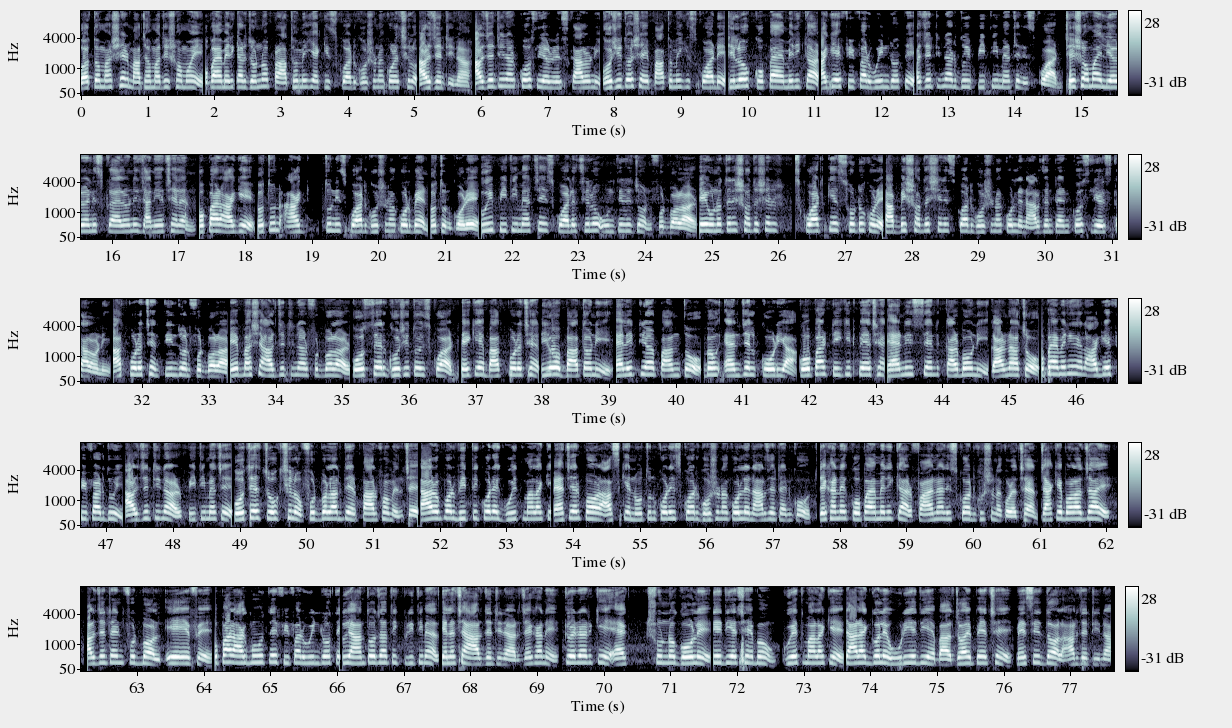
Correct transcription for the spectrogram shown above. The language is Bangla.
গত মাসের মাঝামাঝি সময়ে কোপা আমেরিকার জন্য প্রাথমিক এক স্কোয়াড ঘোষণা করেছিল আর্জেন্টিনা। আর্জেন্টিনার কোচ লিওনেল স্কালোনি ঘোষিত সেই প্রাথমিক স্কোয়াডে ছিল কোপা আমেরিকার আগে ফিফার উইন্ডোতে আর্জেন্টিনার দুই প্রীতি ম্যাচের স্কোয়াড। সে সময় লিওনেল স্কালোনি জানিয়েছিলেন, কোপার আগে নতুন আগ নতুন স্কোয়াড ঘোষণা করবেন নতুন করে। দুই প্রীতি ম্যাচে স্কোয়াডে ছিল উনত্রিশ জন ফুটবলার। সেই উনত্রিশ সদস্যের স্কোয়াডকে ছোট করে ছাব্বিশ সদস্যের স্কোয়াড ঘোষণা করলেন আর্জেন্টাইন কোচ লিও স্কালোনি। বাদ পড়েছেন তিনজন ফুটবলার। এ মাসে আর্জেন্টিনার ফুটবলার কোচের ঘোষিত স্কোয়াড থেকে বাদ পড়েছেন লিও বাতনি অ্যালিটিয়ার পান্তো এবং অ্যাঞ্জেল কোরিয়া। কোপার টিকিট পেয়েছেন ভ্যানিসেন্ট কার্বনি, গার্নাচো। কোপা আমেরিকার আগে ফিফার দুই, আর্জেন্টিনার প্রীতি ম্যাচে কোচের চোখ ছিল ফুটবলারদের পারফরমেন্সে তার উপর ভিত্তি করে গুইতমালাকে ম্যাচের পর আজকে নতুন করে স্কোয়াড ঘোষণা করলেন আর্জেন্টাইন কোচ, যেখানে কোপা আমেরিকার ফাইনাল স্কোয়াড ঘোষণা করেছেন। যাকে বলা যায় আর্জেন্টাইন ফুটবল এএফএ। কোপার আগ মুহূর্তে ফিফার উইন্ডোতে দুই আন্তর্জাতিক প্রীতি ম্যাচ খেলেছে আর্জেন্টিনার, যেখানে ইকুয়েডরকে এক শূন্য গোলে দিয়ে দিয়েছে এবং গুয়েতমালাকে চার এক গোলে উড়িয়ে দিয়ে বা জয় পেয়েছে মেসির দল আর্জেন্টিনা।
